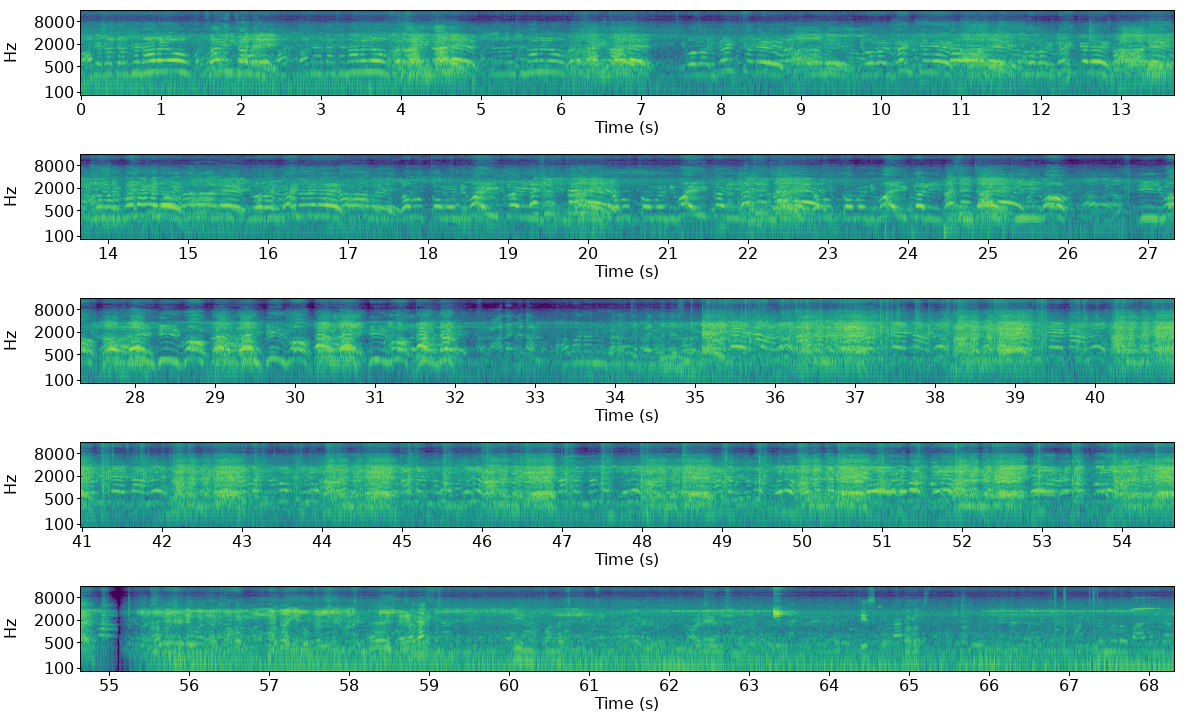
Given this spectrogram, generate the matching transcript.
రాజన్న దర్శనాలను కొనసాగించాలి రాజన్న దర్శనాలను కొనసాగించాలి దర్శనాలను కొనసాగించాలి శివ గారు వెంటనే శివ గారు వెంటనే వెంటనే ప్రభుత్వం నుండి వైఖరి. ప్రభుత్వం నుండి వైఖరి. ప్రభుత్వం నుండి వైఖరి ఈవో తీసుకో. భాగంగా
